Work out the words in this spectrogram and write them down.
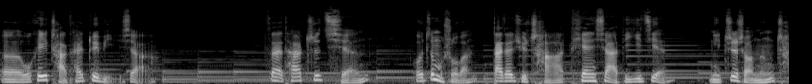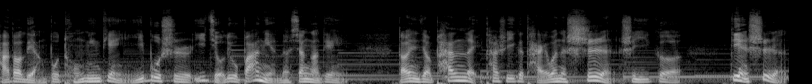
呃，我可以岔开对比一下，在他之前，我这么说吧，大家去查《天下第一剑》，你至少能查到两部同名电影，一部是一九六八年的香港电影，导演叫潘磊，他是一个台湾的诗人，是一个电视人。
